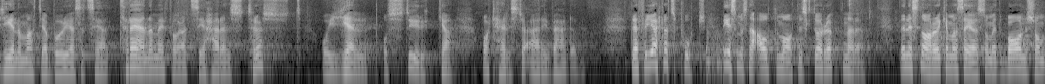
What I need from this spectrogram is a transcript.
Genom att jag börjar så att säga, träna mig för att se Herrens tröst och hjälp och styrka vart helst jag är i världen. Därför hjärtats port, det är som en sån automatisk dörröppnare. Den är snarare kan man säga som ett barn som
